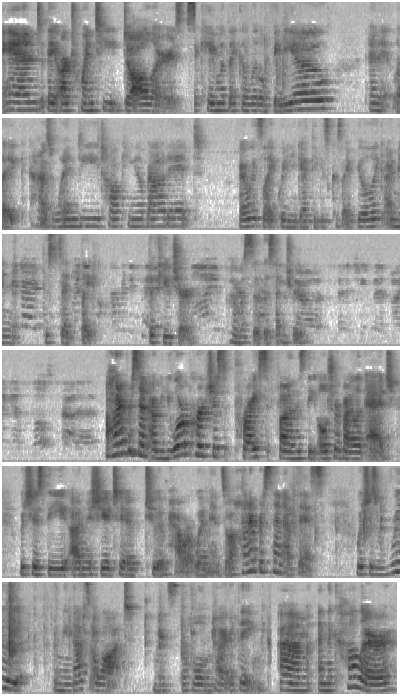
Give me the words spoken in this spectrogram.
And they are $20. It came with like a little video and it like has Wendy talking about it. I always like when you get these because I feel like I'm in the like the future. Almost said the century. 100% of your purchase price funds the Ultraviolet Edge, which is the initiative to empower women. So 100% of this, which is really, I mean, that's a lot. It's the whole entire thing. Um, and the color,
